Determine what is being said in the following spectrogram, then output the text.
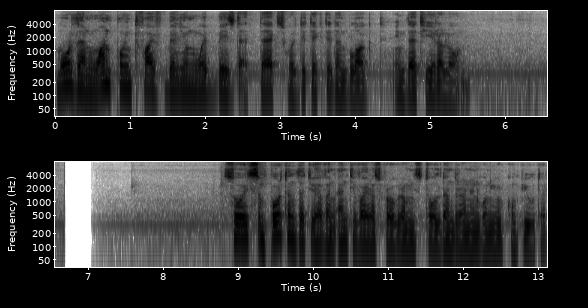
More than 1.5 billion web-based attacks were detected and blocked in that year alone. So it's important that you have an antivirus program installed and running on your computer.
